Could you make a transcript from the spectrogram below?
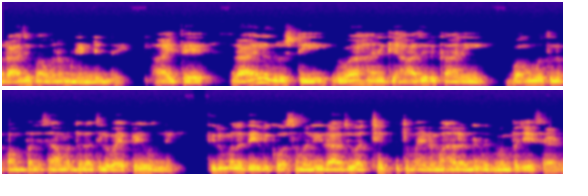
రాజభవనం నిండింది. అయితే రాయల దృష్టి వివాహానికి హాజరు కాని బహుమతులు పంపని సామంతరాజుల వైపే ఉంది. తిరుమల దేవి కోసమని రాజు అత్యద్భుతమైన మహలను నిర్మింపజేశాడు.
